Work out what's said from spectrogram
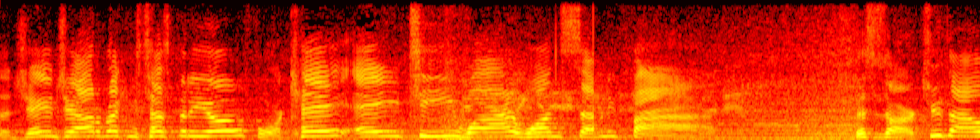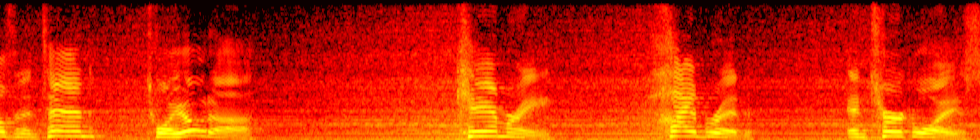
to J&J Auto Wrecking's test video for KATY 175. This is our 2010 Toyota Camry Hybrid in turquoise.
